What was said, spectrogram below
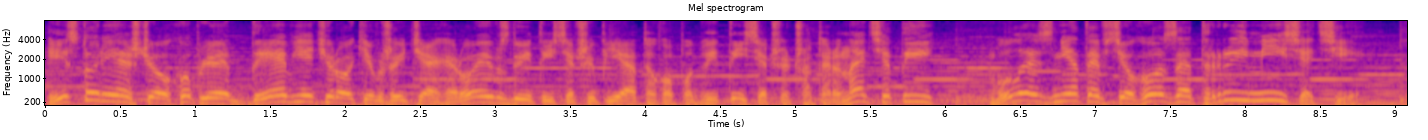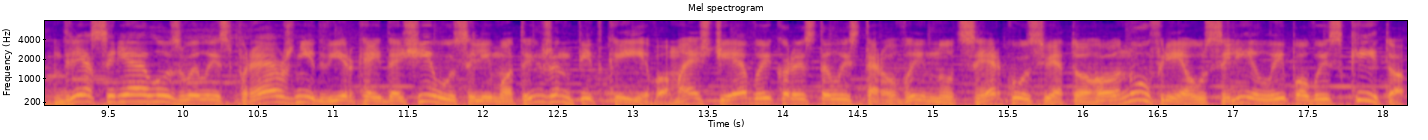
Історія, що охоплює 9 років життя героїв з 2005 по 2014, була знята всього за три місяці. Для серіалу звели справжній двір кайдашів у селі Мотижин під Києвом, а ще використали старовинну церкву святого Онуфрія у селі Липовий Скиток,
